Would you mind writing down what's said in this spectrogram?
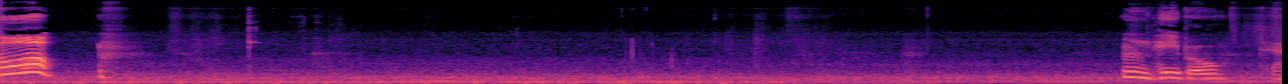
ลูก อืม hey bro ใช่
